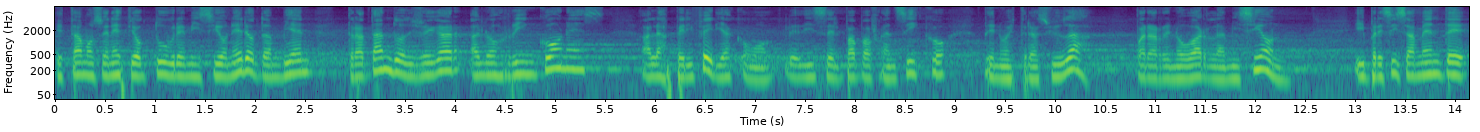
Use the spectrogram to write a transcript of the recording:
estamos en este octubre misionero también tratando de llegar a los rincones, a las periferias, como le dice el Papa Francisco, de nuestra ciudad, para renovar la misión. Y precisamente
